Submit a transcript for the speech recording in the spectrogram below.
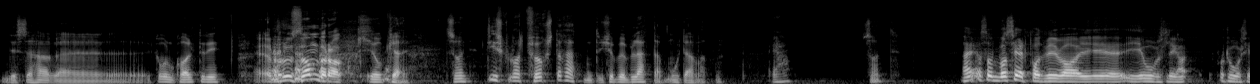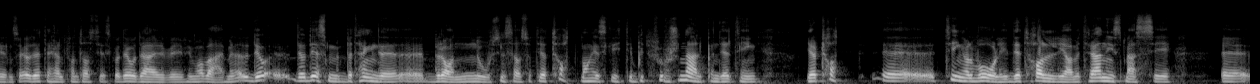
disse her eh, Hva var det du kalte de? Eh, okay. Ok. Sånn, de skulle hatt førsteretten til å kjøpe billetter mot Everton. Ja. Sant? Nei, altså Basert på at vi var i, i Obos-ligaen for to år siden, så er jo dette helt fantastisk. og Det er jo der vi, vi må være. Men det, er det er jo det som betegner Brann nå. Synes jeg, altså, at De har tatt mange skritt. De har blitt profesjonelle på en del ting. De har tatt eh, ting alvorlig. Detaljer med treningsmessig. Eh,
